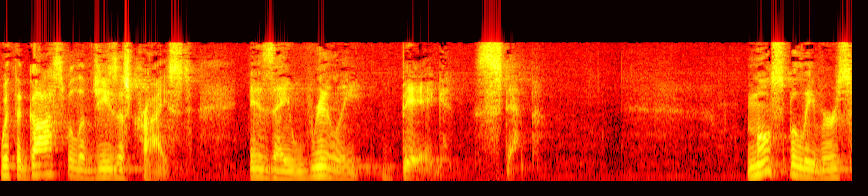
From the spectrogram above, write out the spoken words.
with the gospel of Jesus Christ is a really big step. Most believers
